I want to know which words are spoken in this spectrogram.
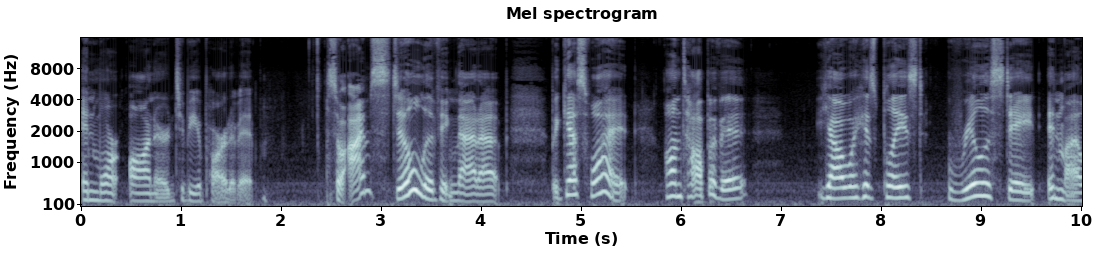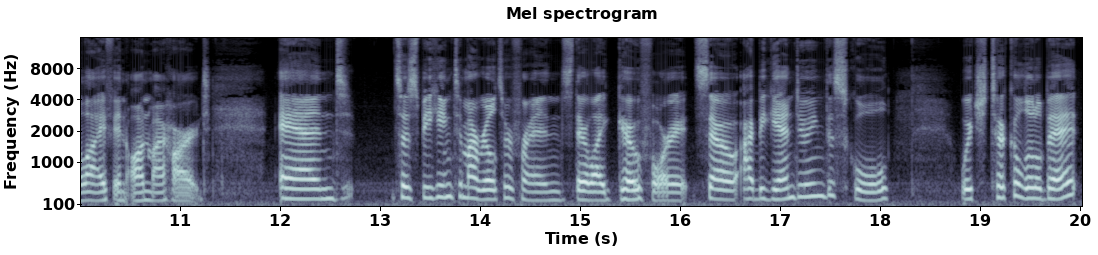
and more honored to be a part of it. So I'm still living that up. But guess what? On top of it, Yahweh has placed real estate in my life and on my heart. And so, speaking to my realtor friends, they're like, go for it. So, I began doing the school, which took a little bit,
